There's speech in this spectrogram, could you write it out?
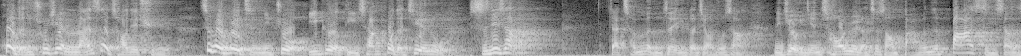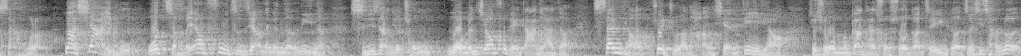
或者是出现蓝色超跌区域，这个位置你做一个底仓或者介入，实际上。在成本这一个角度上，你就已经超越了至少百分之八十以上的散户了。那下一步我怎么样复制这样的一个能力呢？实际上就从我们交付给大家的三条最主要的航线，第一条就是我们刚才所说的这一个择期缠论，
